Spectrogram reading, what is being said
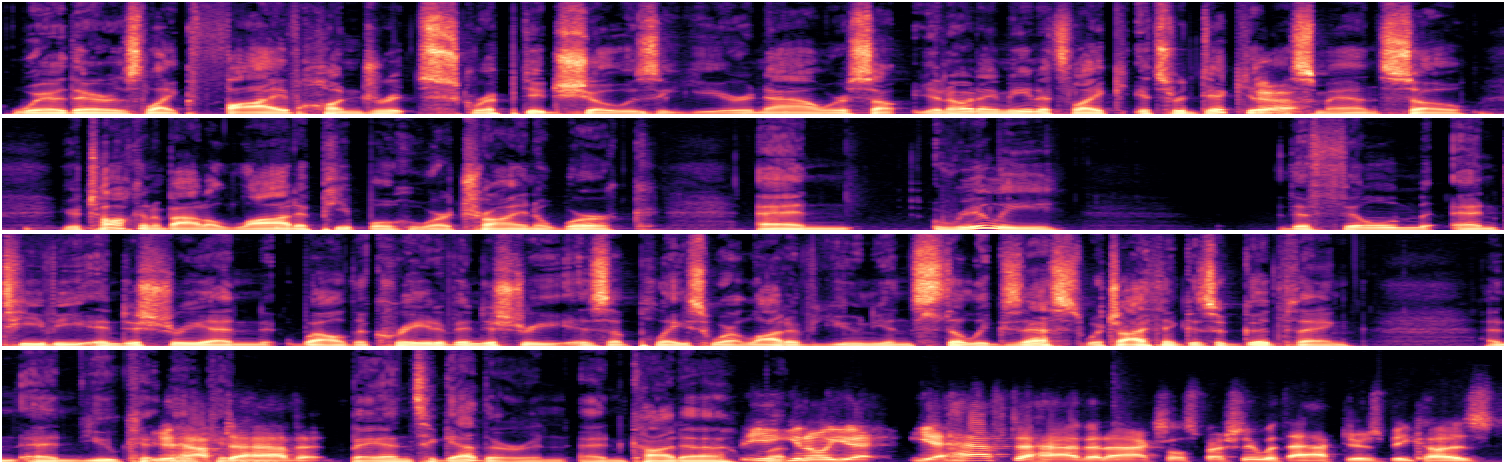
where there's like 500 scripted shows a year now or so you know what i mean it's like it's ridiculous yeah. man so you're talking about a lot of people who are trying to work and really the film and TV industry and well the creative industry is a place where a lot of unions still exist which I think is a good thing. And and you can you have can to have it. band together and and kind of you, you, know you you have to have it Axel especially with actors because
